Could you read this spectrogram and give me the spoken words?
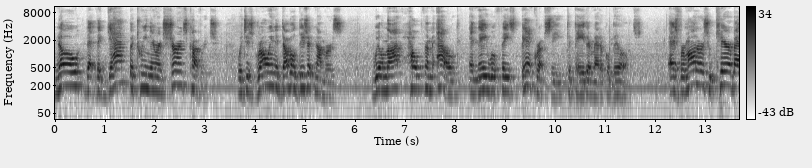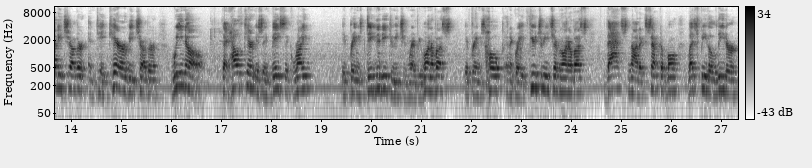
know that the gap between their insurance coverage which is growing in double digit numbers, will not help them out and they will face bankruptcy to pay their medical bills. As Vermonters who care about each other and take care of each other, we know that healthcare is a basic right. It brings dignity to each and every one of us. It brings hope and a great future to each and every one of us. That's not acceptable. Let's be the leader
